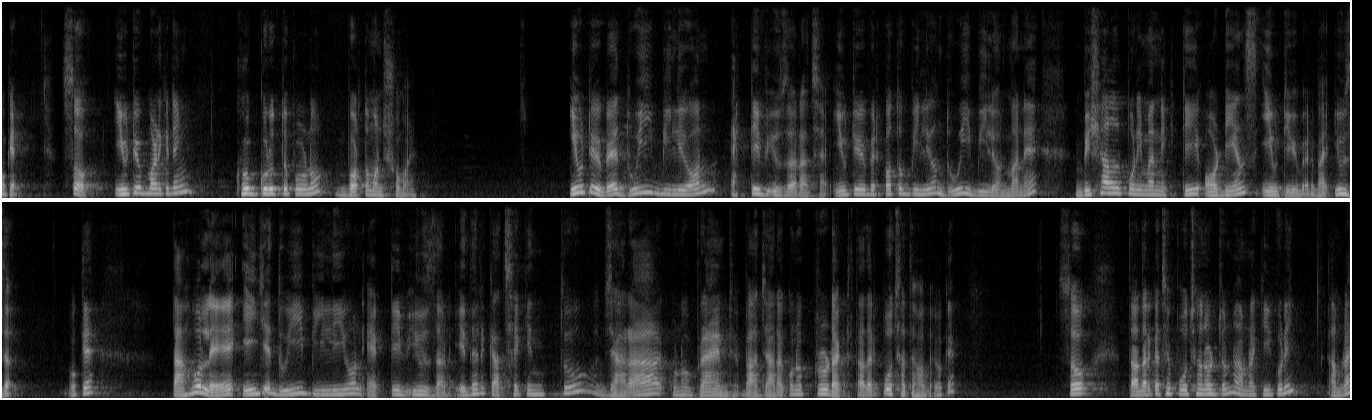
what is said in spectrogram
ওকে সো ইউটিউব মার্কেটিং খুব গুরুত্বপূর্ণ বর্তমান সময়। ইউটিউবে দুই বিলিয়ন অ্যাক্টিভ ইউজার আছে। ইউটিউবের কত বিলিয়ন দুই বিলিয়ন মানে বিশাল পরিমাণ একটি অডিয়েন্স ইউটিউবের বা ইউজার ওকে তাহলে এই যে দুই বিলিয়ন অ্যাক্টিভ ইউজার এদের কাছে কিন্তু যারা কোনো ব্র্যান্ড বা যারা কোনো প্রোডাক্ট তাদের পৌঁছাতে হবে ওকে সো তাদের কাছে পৌঁছানোর জন্য আমরা কি করি? আমরা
